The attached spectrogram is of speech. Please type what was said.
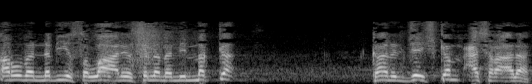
قرب النبي صلى الله عليه وسلم من مكة كان الجيش كم؟ عشر ألاف.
